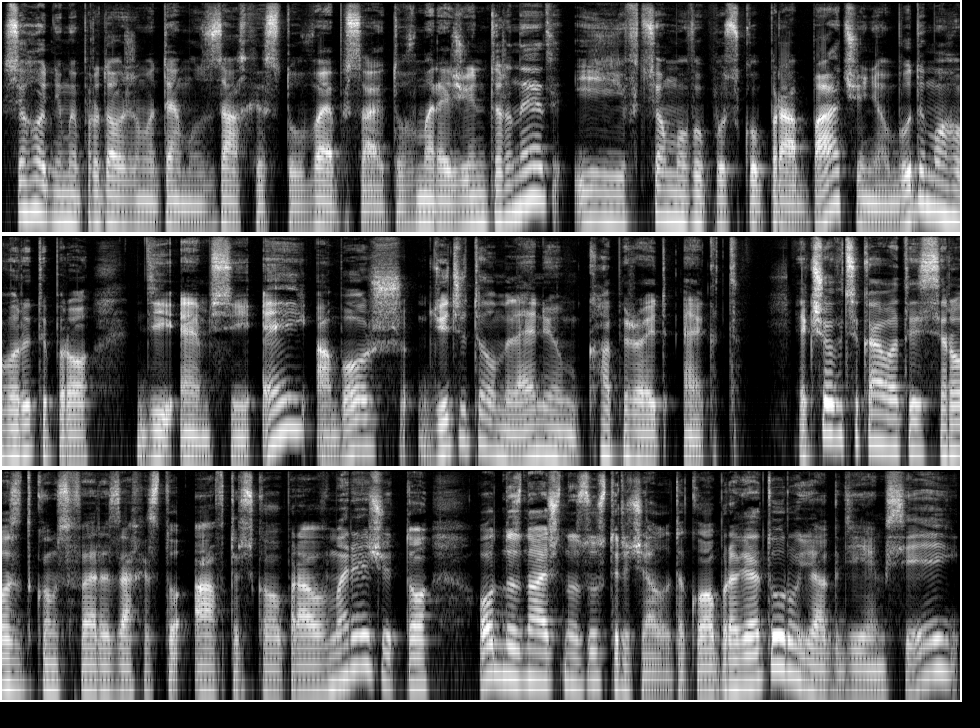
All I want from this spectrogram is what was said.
Сьогодні ми продовжимо тему захисту веб-сайту в мережі інтернет, і в цьому випуску про бачення будемо говорити про DMCA або ж Digital Millennium Copyright Act. Якщо ви цікавитесь розвитком сфери захисту авторського права в мережі, то однозначно зустрічали таку абревіатуру, як DMCA,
